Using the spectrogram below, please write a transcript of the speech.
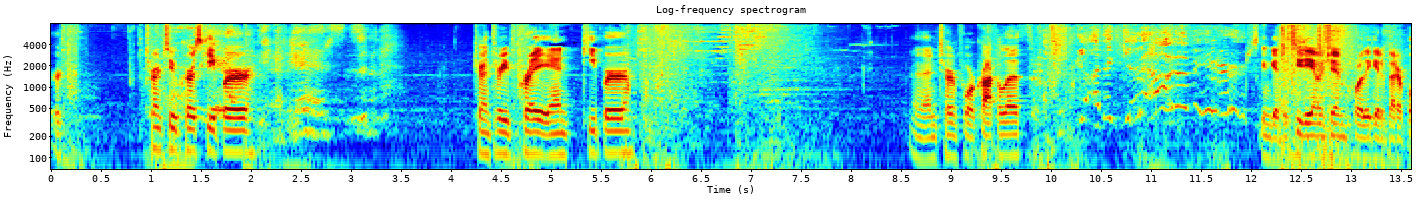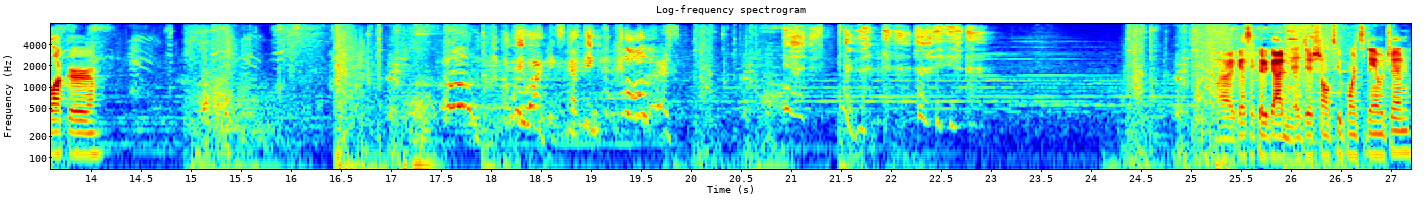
or turn two Curse Keeper, turn three Prey and Keeper, and then turn four Crocolith. Just gonna get the two damage in before they get a better blocker. We weren't expecting Uh, I guess I could have gotten additional two points of damage in.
